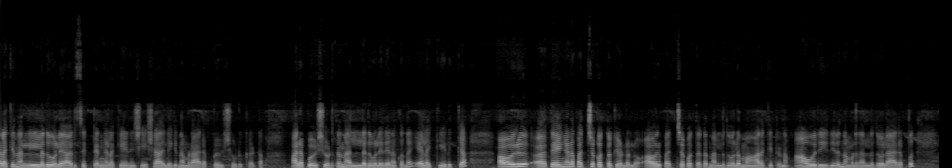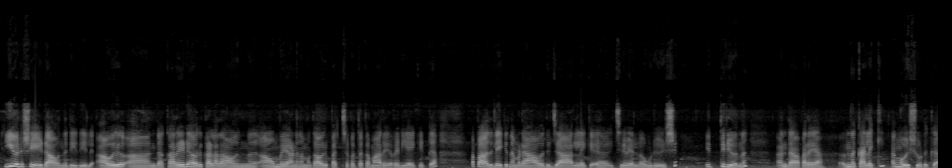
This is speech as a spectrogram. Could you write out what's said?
ഇളക്കി നല്ലതുപോലെ ആ ഒരു സെറ്റങ്ങ് ഇളക്കിയതിന് ശേഷം അതിലേക്ക് നമ്മുടെ അരപ്പ് ഒഴിച്ചു കൊടുക്കുക കേട്ടോ. അരപ്പ് ഒഴിച്ചു കൊടുത്ത് നല്ലതുപോലെ ഇതിനൊക്കെ ഇളക്കിയെടുക്കുക. ആ ഒരു തേങ്ങയുടെ പച്ചക്കൊത്തൊക്കെ ഉണ്ടല്ലോ ആ ഒരു പച്ചക്കൊത്തൊക്കെ നല്ലതുപോലെ മാറി കിട്ടണം. ആ ഒരു രീതിയിൽ നമ്മൾ നല്ലതുപോലെ അരപ്പ് ഈ ഒരു ഷെയ്ഡ് ആവുന്ന രീതിയിൽ ആ ഒരു എന്താ കറിയുടെ ആ ഒരു കളർ ആവുന്ന ആവുമ്പോഴാണ് നമുക്ക് ആ ഒരു പച്ചക്കൊത്തൊക്കെ മാറി റെഡിയായി കിട്ടുക. അപ്പോൾ അതിലേക്ക് നമ്മുടെ ആ ഒരു ജാറിലേക്ക് ഇച്ചിരി വെള്ളവും കൂടി ഒഴിച്ച് ഇത്തിരി ഒന്ന് എന്താ പറയുക ഒന്ന് കലക്കി അങ്ങ് ഒഴിച്ചു കൊടുക്കുക.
